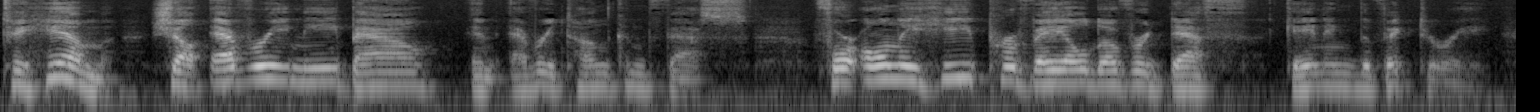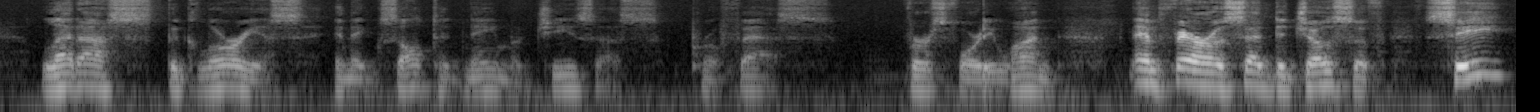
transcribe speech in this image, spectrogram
To him shall every knee bow and every tongue confess, for only he prevailed over death, gaining the victory. Let us, the glorious and exalted name of Jesus, profess. Verse 41 And Pharaoh said to Joseph, See,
